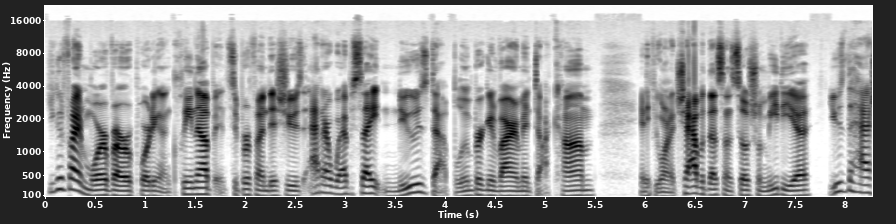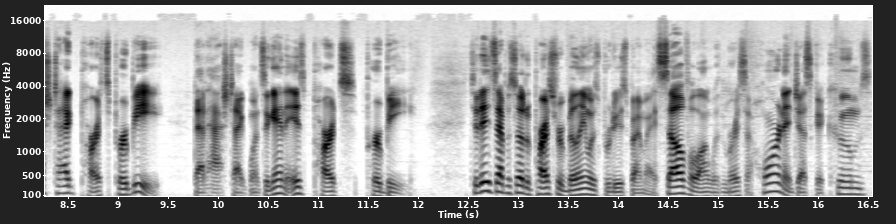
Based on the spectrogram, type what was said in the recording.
You can find more of our reporting on cleanup and Superfund issues at our website, news.bloombergenvironment.com. And if you want to chat with us on social media, use the hashtag PartsPerB. That hashtag, once again, is PartsPerB. Today's episode of Parts Per Billion was produced by myself, along with Marissa Horn and Jessica Coombs.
